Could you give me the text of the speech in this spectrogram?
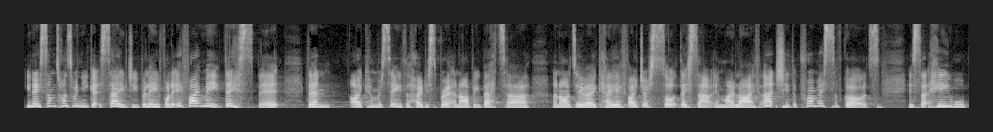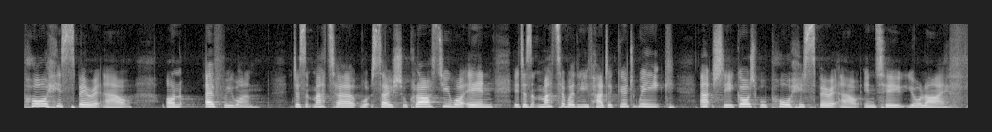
You know, sometimes when you get saved, you believe, well, if I meet this bit, then I can receive the Holy Spirit and I'll be better and I'll do okay if I just sort this out in my life. Actually, the promise of God is that He will pour His Spirit out on everyone. It doesn't matter what social class you are in, it doesn't matter whether you've had a good week. Actually, God will pour His Spirit out into your life.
